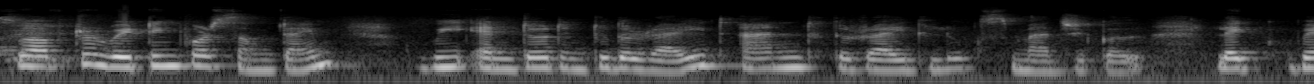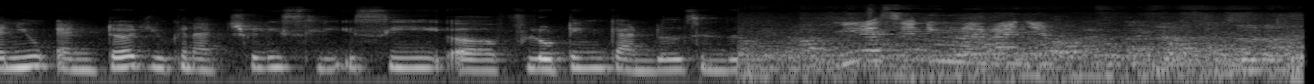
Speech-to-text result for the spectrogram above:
So after waiting for some time, we entered into the ride and the ride looks magical. Like when you enter, you can actually see, see uh, floating candles in the Mira, si hay ninguna araña.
